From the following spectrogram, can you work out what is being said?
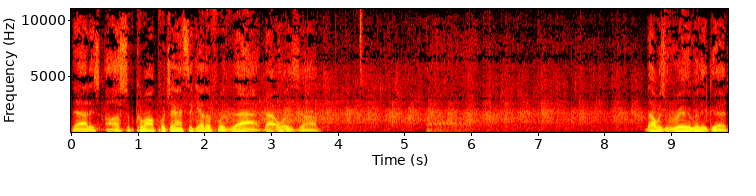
That is awesome. Come on, put your hands together for that. That was. Uh, that was really, really good.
